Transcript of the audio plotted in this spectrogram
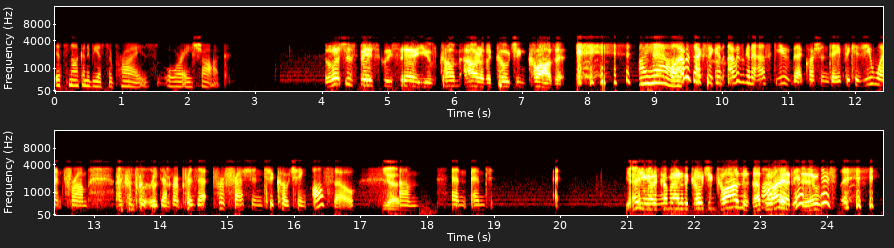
it's not going to be a surprise or a shock. So let's just basically say you've come out of the coaching closet. I have. Well, I was actually going I was going to ask you that question, Dave, because you went from a completely different profession to coaching also. Yes. Um, and and yeah, you got to come out of the coaching closet. That's closet, what I had to yeah, do. Seriously.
